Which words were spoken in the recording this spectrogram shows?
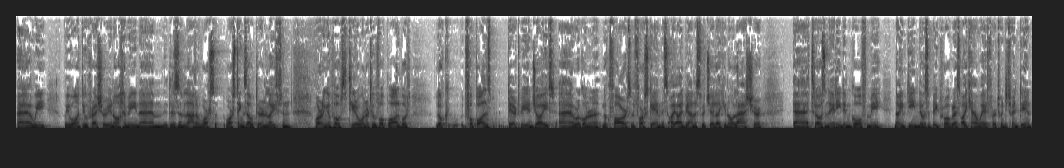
uh, we, we won't do pressure, you know what I mean? Um, there's a lot of worse, worse things out there in life than worrying about tier one or two football, but look, football is there to be enjoyed. Uh, we're going to look forward to the first game. I, I'll be honest with you, like, you know, last year, uh, 2018 didn't go for me. 19 there was a big progress. I can't wait for 2020 and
